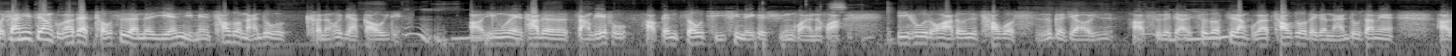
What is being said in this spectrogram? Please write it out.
我相信这张股票在投资人的眼里面，操作难度可能会比较高一点。啊，因为它的涨跌幅啊，跟周期性的一个循环的话，几乎的话都是超过十个交易日。啊，十个交易，所以说这张股票操作的一个难度上面，啊，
